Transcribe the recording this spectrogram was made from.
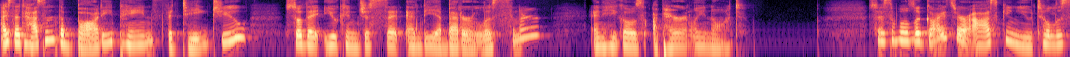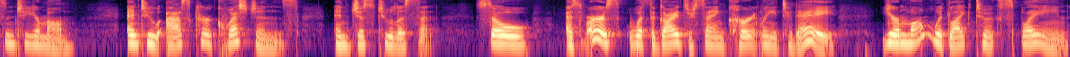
I said, "Hasn't the body pain fatigued you so that you can just sit and be a better listener?" And he goes, Apparently not. So I said, Well, the guides are asking you to listen to your mom and to ask her questions and just to listen. So, as far as what the guides are saying currently today, your mom would like to explain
